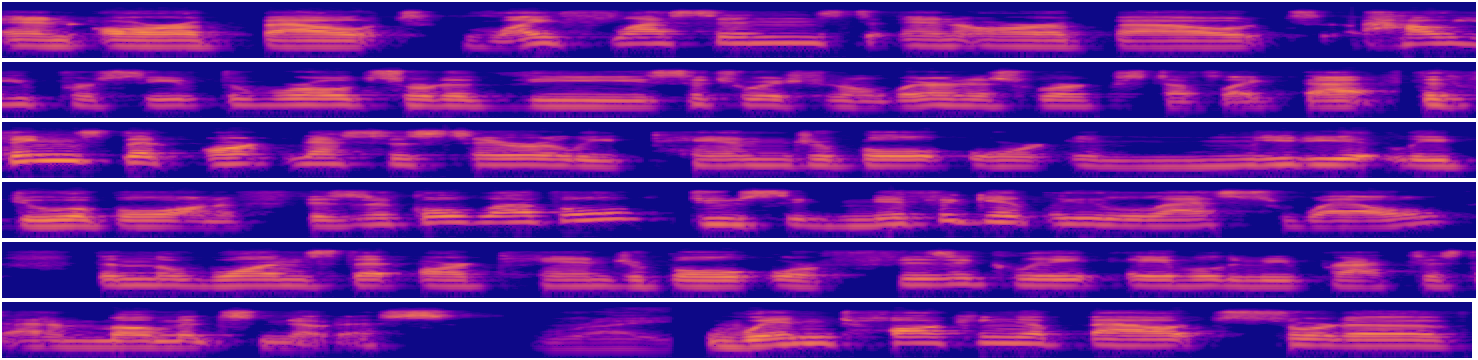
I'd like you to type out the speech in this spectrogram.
and are about life lessons and are about how you perceive the world, sort of the situational awareness work, stuff like that. The things that aren't necessarily tangible or immediately doable on a physical level do significantly less well than the ones that are tangible or physically able to be practiced at a moment's notice Right. when talking about sort of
